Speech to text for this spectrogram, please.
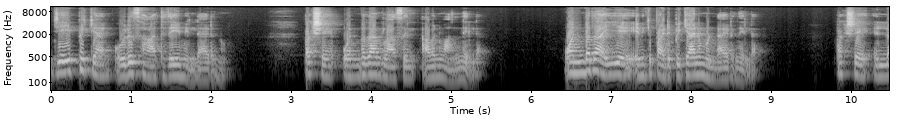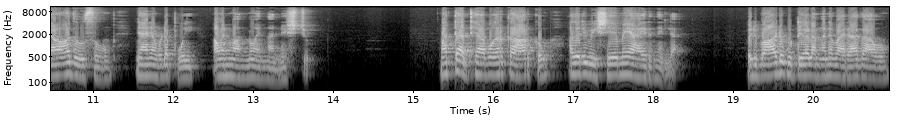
ജയിപ്പിക്കാൻ ഒരു സാധ്യതയും ഇല്ലായിരുന്നു. പക്ഷേ ഒൻപതാം ക്ലാസ്സിൽ അവൻ വന്നില്ല. ഒൻപത് അയ്യെ എനിക്ക് പഠിപ്പിക്കാനും ഉണ്ടായിരുന്നില്ല. പക്ഷേ എല്ലാ ദിവസവും ഞാൻ അവിടെ പോയി അവൻ വന്നു എന്ന് അന്വേഷിച്ചു. മറ്റ് അധ്യാപകർക്ക് ആർക്കും അതൊരു വിഷയമേ ആയിരുന്നില്ല. ഒരുപാട് കുട്ടികൾ അങ്ങനെ വരാതാവും.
